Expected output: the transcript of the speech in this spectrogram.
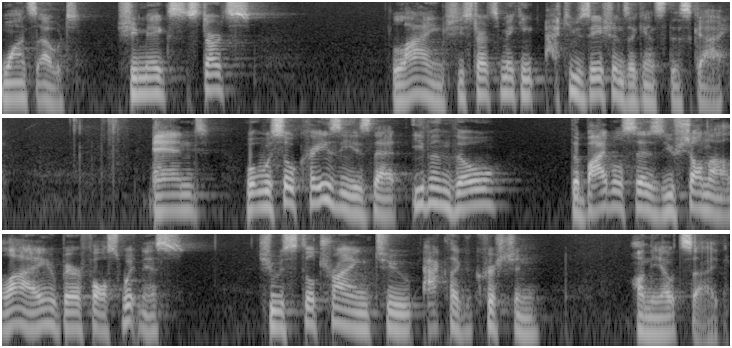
wants out. She makes, starts lying. She starts making accusations against this guy. And what was so crazy is that even though the Bible says, You shall not lie or bear false witness. She was still trying to act like a Christian on the outside.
